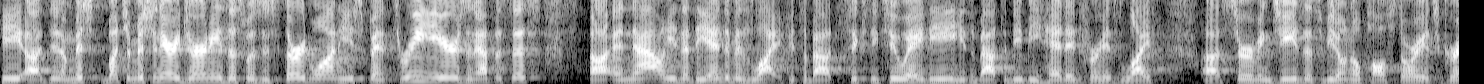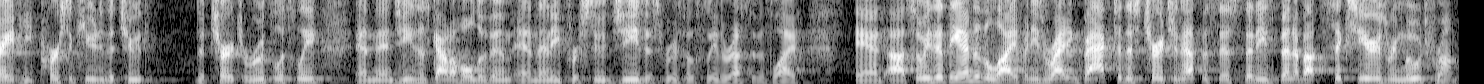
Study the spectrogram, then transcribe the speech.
He uh, did a mis- bunch of missionary journeys. This was his third one. He spent three years in Ephesus, uh, and now he's at the end of his life. It's about 62 AD. He's about to be beheaded for his life uh, serving Jesus. If you don't know Paul's story, it's great. He persecuted the truth the church ruthlessly, and then Jesus got a hold of him, and then he pursued Jesus ruthlessly the rest of his life. And uh, so he's at the end of the life, and he's writing back to this church in Ephesus that he's been about six years removed from.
